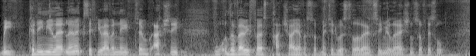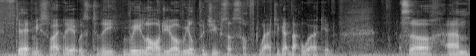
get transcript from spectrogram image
we can emulate Linux if you ever need to. Actually, the very first patch I ever submitted was to the Linux emulation stuff. This will date me slightly. It was to the Real Audio, Real Producer software to get that working. So, um,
